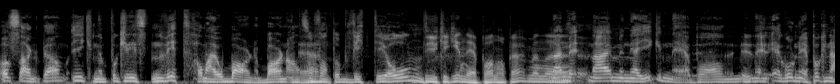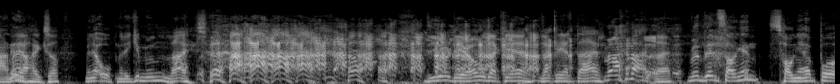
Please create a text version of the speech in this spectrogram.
Og sang til han. Gikk ned på Kristen Hvitt. Han er jo barnebarn, han som fant opp hvitt i jollen. Du gikk ikke ned på han, håper jeg, men Nei eh, men, nei, men jeg gikk ned på han. Jeg går ned på knærne, Ja, men jeg åpner ikke munnen. Nei. du gjør det òg, men det er, ikke, det er ikke helt der. Nei, nei. Men den sangen sang jeg på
